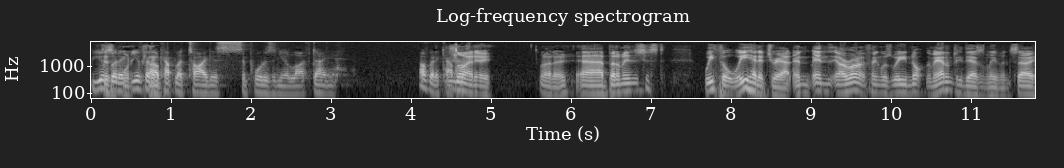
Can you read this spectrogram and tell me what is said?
you've got a, you've got a couple of Tigers supporters in your life, don't you? I've got a couple. no, I do, I do. Uh, but I mean, it's just we thought we had a drought, and and the ironic thing was we knocked them out in 2011. So,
